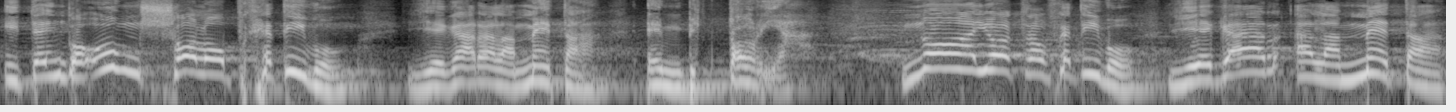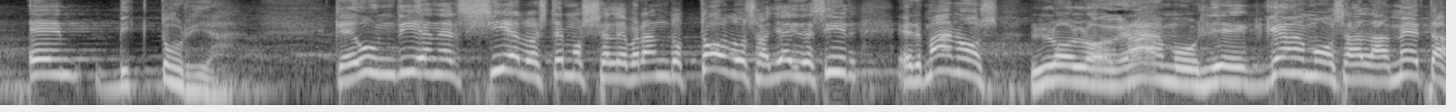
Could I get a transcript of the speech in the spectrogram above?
y tengo un solo objetivo, llegar a la meta en victoria. No hay otro objetivo, llegar a la meta en victoria. Que un día en el cielo estemos celebrando todos allá y decir, hermanos, lo logramos, llegamos a la meta,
